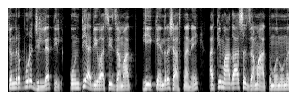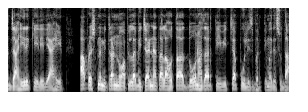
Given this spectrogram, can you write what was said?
चंद्रपूर जिल्ह्यातील कोणती आदिवासी जमात ही केंद्र शासनाने अतिमागास जमात म्हणून जाहीर केलेली आहे? हा प्रश्न मित्रांनो आपल्याला विचारण्यात आला होता दोन हजार तेवीसच्या पोलीस भरतीमध्ये सुद्धा.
